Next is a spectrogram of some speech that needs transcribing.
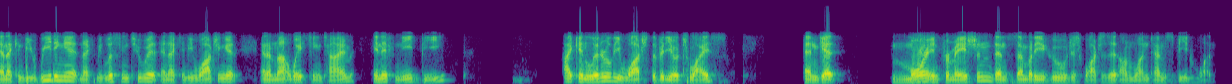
and I can be reading it and I can be listening to it and I can be watching it and I'm not wasting time. And if need be, I can literally watch the video twice and get more information than somebody who just watches it on one time speed once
